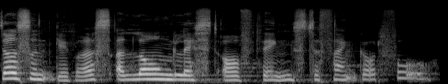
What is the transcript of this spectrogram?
doesn't give us a long list of things to thank God for.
